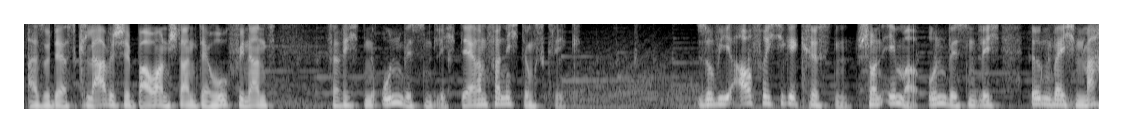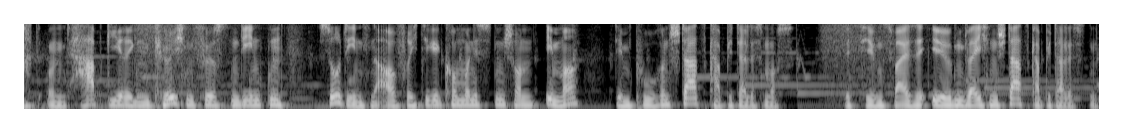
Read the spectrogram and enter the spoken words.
also der sklavische Bauernstand der Hochfinanz, verrichten unwissentlich deren Vernichtungskrieg. So wie aufrichtige Christen schon immer unwissentlich irgendwelchen macht- und habgierigen Kirchenfürsten dienten, so dienten aufrichtige Kommunisten schon immer dem puren Staatskapitalismus bzw. irgendwelchen Staatskapitalisten.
